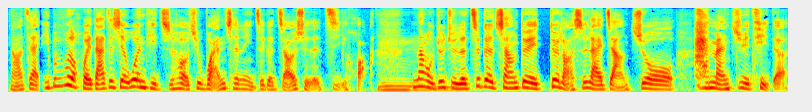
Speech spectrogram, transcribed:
然后再一步步的回答这些问题之后，去完成你这个教学的计划。嗯，那我就觉得这个相对对老师来讲就还蛮具体的，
